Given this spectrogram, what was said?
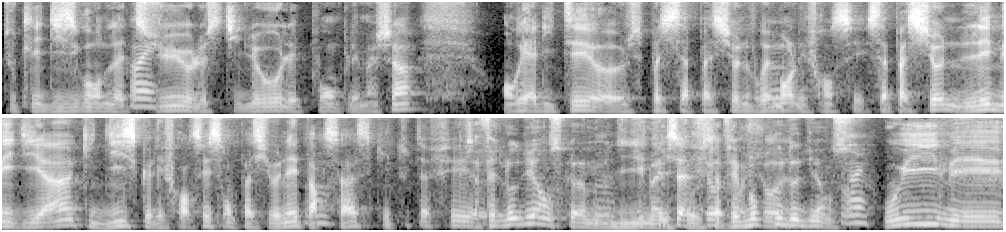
toutes les 10 secondes là-dessus, le stylo, les pompes, les machins. En réalité, euh, je ne sais pas si ça passionne vraiment mm. les Français. Ça passionne les médias qui disent que les Français sont passionnés par mm. ça, ce qui est tout à fait. Ça fait de l'audience, quand même, mm. Didier Maestro. Ça fait beaucoup d'audience. Oui, mais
